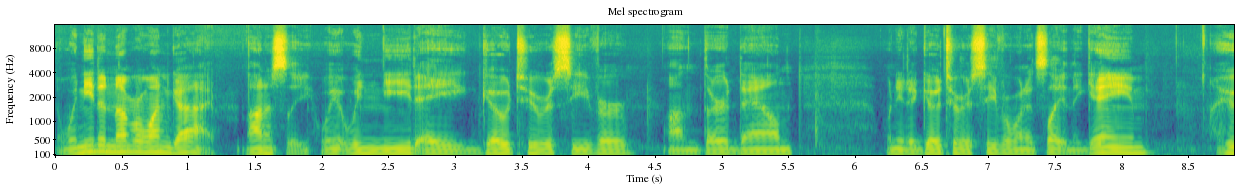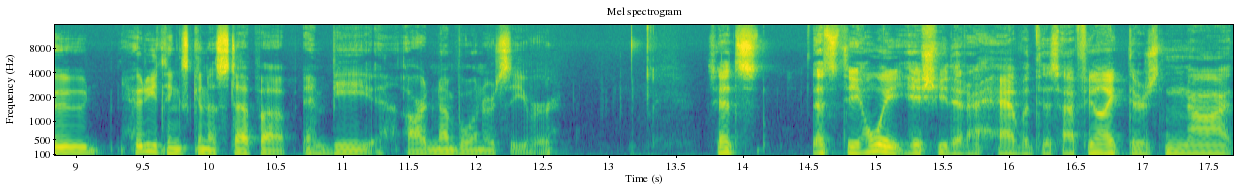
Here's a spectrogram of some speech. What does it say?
we need a number one guy. Honestly, we we need a go-to receiver on third down. We need a go-to receiver when it's late in the game. Who who do you think is going to step up and be our number one receiver? So that's that's the only issue that I have with this. I feel like there's not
